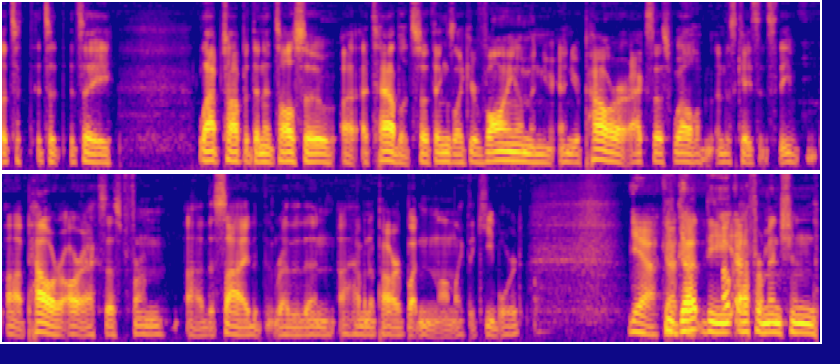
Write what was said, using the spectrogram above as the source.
it's a, it's a it's a laptop, but then it's also a, a tablet. So things like your volume and your and your power are accessed well. In this case, it's the uh, power are accessed from uh, the side rather than uh, having a power button on like the keyboard. Yeah. You've got the Okay. aforementioned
